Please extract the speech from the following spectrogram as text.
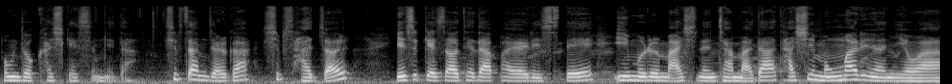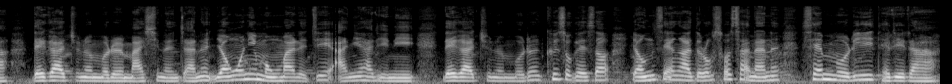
봉독하시겠습니다. 13절과 14절 예수께서 대답하여 이르시되 이 물을 마시는 자마다 다시 목마르려니와 내가 주는 물을 마시는 자는 영원히 목마르지 아니하리니 내가 주는 물은 그 속에서 영생하도록 솟아나는 샘물이 되리라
